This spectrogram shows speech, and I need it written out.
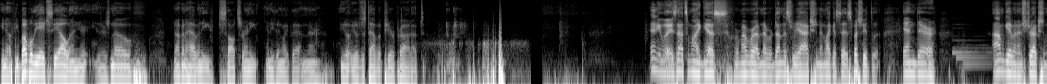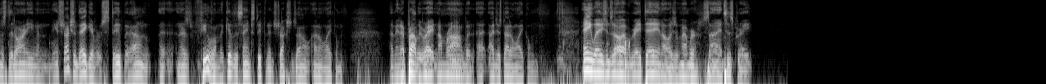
you know, if you bubble the HCl in, there's no you're not going to have any salts or any anything like that in there. You'll, you'll just have a pure product. Anyways, that's my guess. Remember, I've never done this reaction, and like I said, especially at the end there, I'm giving instructions that aren't even the instructions they give are stupid. I don't, uh, and there's a few of them that give the same stupid instructions. I don't, I don't like them. I mean, they're probably right and I'm wrong, but I, I just I don't like them. Anyways, y'all have a great day, and always remember, science is great.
